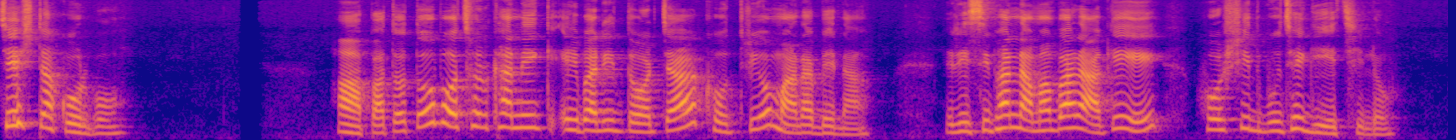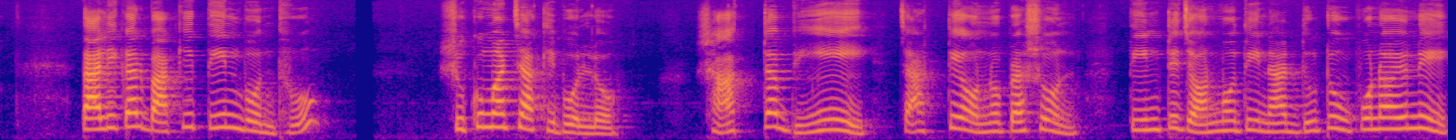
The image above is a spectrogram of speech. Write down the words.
চেষ্টা করব। আপাতত বছরখানিক এ বাড়ির দরজা ক্ষত্রিয় মারাবে না। রিসিভার নামাবার আগে হর্ষিত বুঝে গিয়েছিল, তালিকার বাকি তিন বন্ধু সুকুমার চাকি বলল, সাতটা বিয়ে, চারটে অন্নপ্রাশন, তিনটে জন্মদিন আর দুটো উপনয়নে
